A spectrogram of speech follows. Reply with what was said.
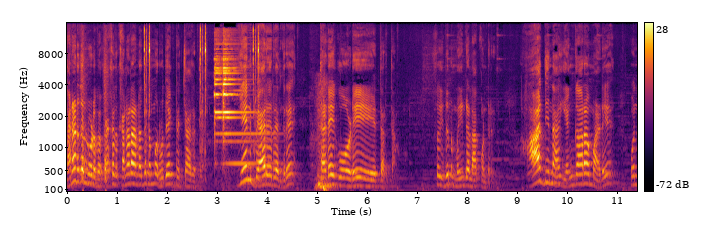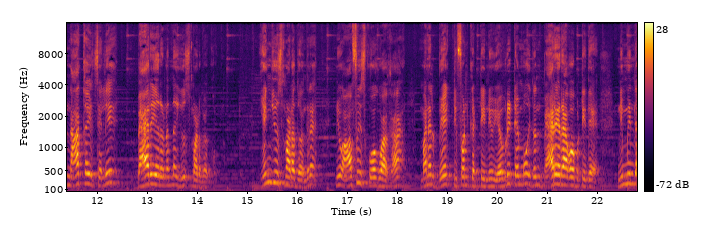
ಕನ್ನಡದಲ್ಲಿ ನೋಡಬೇಕು. ಯಾಕಂದ್ರೆ ಕನ್ನಡ ಅನ್ನೋದು ನಮ್ಮ ಹೃದಯಕ್ಕೆ ಟಚ್ ಆಗುತ್ತೆ. ಏನು ಬ್ಯಾರಿಯರ್ ಅಂದರೆ, ತಡೆಗೋಡೆ ಅಂತ ಅರ್ಥ. ಸೊ ಇದನ್ನು ಮೈಂಡಲ್ಲಿ ಹಾಕ್ಕೊಂಡ್ರಿ ಆ ದಿನ ಹೆಂಗಾರ ಮಾಡಿ ಒಂದು ನಾಲ್ಕೈದು ಸಲ ಬ್ಯಾರಿಯರ್ ಅನ್ನೋದನ್ನ ಯೂಸ್ ಮಾಡಬೇಕು. ಹೆಂಗೆ ಯೂಸ್ ಮಾಡೋದು ಅಂದರೆ ನೀವು ಆಫೀಸ್ಗೆ ಹೋಗುವಾಗ ಮನೇಲಿ ಬೇಗ ಟಿಫನ್ ಕಟ್ಟಿ ನೀವು ಎವ್ರಿ ಟೈಮು ಇದೊಂದು ಬ್ಯಾರಿಯರ್ ಆಗೋಗ್ಬಿಟ್ಟಿದೆ. ನಿಮ್ಮಿಂದ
